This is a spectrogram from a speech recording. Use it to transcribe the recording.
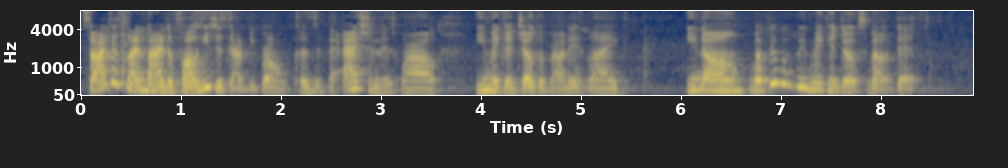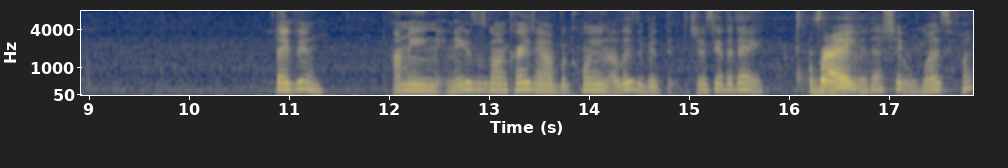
so I guess like by default he just got to be wrong because if the action is wild, you make a joke about it, like you know. But people be making jokes about death. They do. I mean, niggas was going crazy over Queen Elizabeth just the other day. Right? But that shit was funny.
